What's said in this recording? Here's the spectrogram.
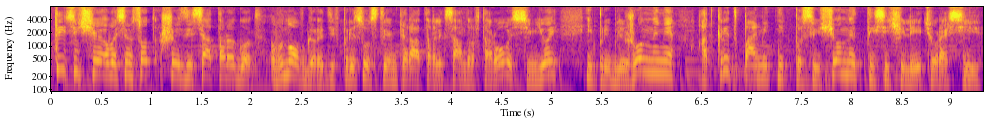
1862 год. В Новгороде в присутствии императора Александра II с семьей и приближенными открыт памятник, посвященный тысячелетию России.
